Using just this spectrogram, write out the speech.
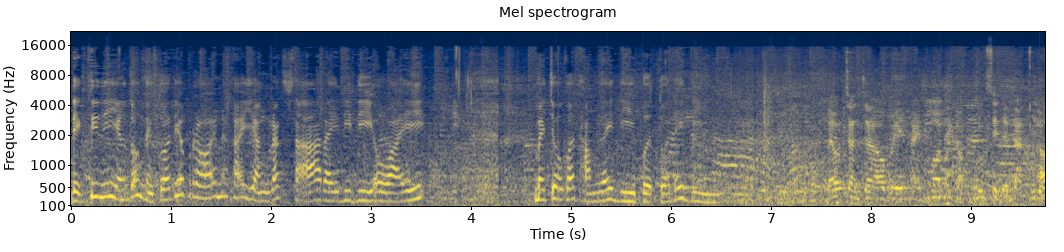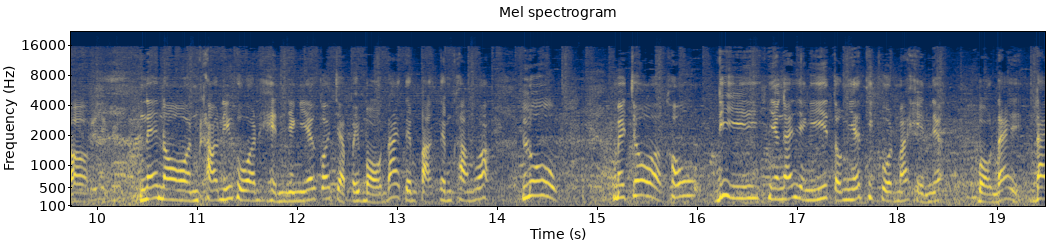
เด็กที่นี่ยังต้องแต่งตัวเรียบร้อยนะคะยังรักษาอะไรดี ๆ เอาไว้แม่โจ้ก็ทำได้ดี เปิดตัวได้ดีแล้วจันจะเอาไปถ่ายทอดให้กับลูกศิษย์อาจารย์ที่โรงเอ่อเรียนได้ยังไงแน่นอนคราวนี้ควรเห็นอย่างเงี้ยก็จะไปบอกได้เต็มปากเต็มคำว่า ลูกแม่โจ้เขาดีอย่างนั้นอย่างนี้ตรงเนี้ยที่ควรมาเห็นเนี่ย บอกได้ได้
